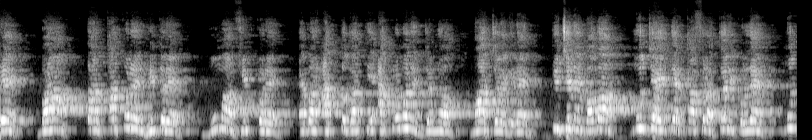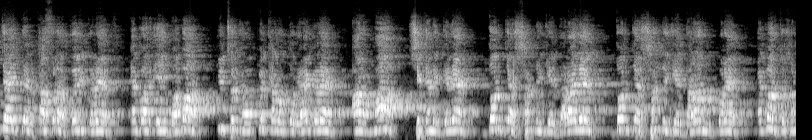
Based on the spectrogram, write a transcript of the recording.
দে বা তার কাপড়ের ভিতরে বোমা ফিট করে এবার আত্মঘাতী আক্রমণের জন্য মা চলে গেলেন। পিছনে বাবা মুজাহিদদের কাফলা তৈরি করলেন, মুজাহিদদের কাফলা তৈরি করে এবার এই বাবা পিছনে অপেক্ষারত রয়ে গেলেন আর মা সেখানে গেলেন, দরজার সামনে গিয়ে দাঁড়ালেন। দরজার সামনে গিয়ে দাঁড়ানোর পরে এবার যখন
